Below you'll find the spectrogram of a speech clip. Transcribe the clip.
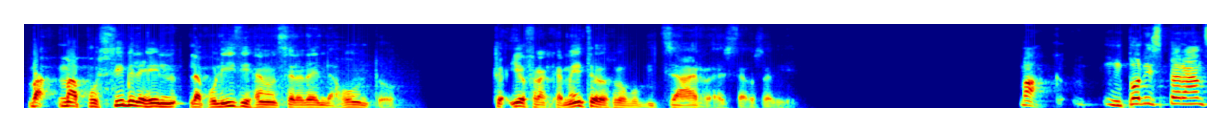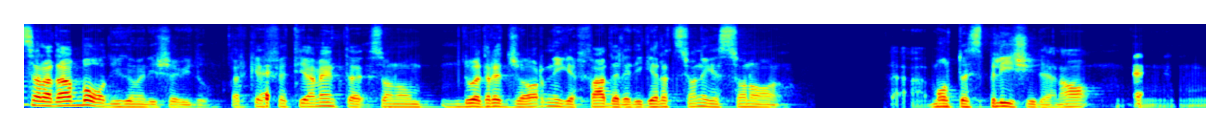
ma, ma possibile che la politica non se ne renda conto? Cioè, io francamente lo trovo bizzarra questa cosa lì. Ma un po' di speranza la dà Bodi, come dicevi tu, perché eh. effettivamente sono due o tre giorni che fa delle dichiarazioni che sono molto esplicite, no? Eh. Mm,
